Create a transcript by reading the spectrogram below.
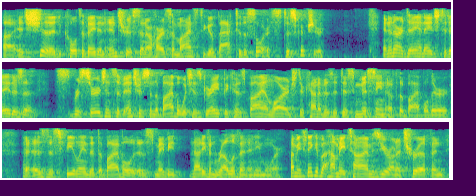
uh, it should cultivate an interest in our hearts and minds to go back to the source, to Scripture. And in our day and age today, there's a resurgence of interest in the Bible, which is great because by and large, there kind of is a dismissing of the Bible. There is this feeling that the Bible is maybe not even relevant anymore. I mean, think about how many times you're on a trip and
